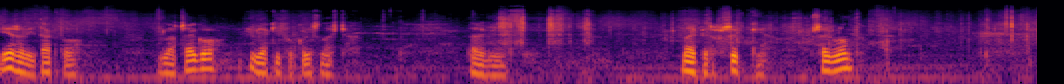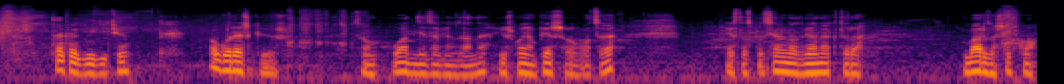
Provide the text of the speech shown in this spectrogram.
Jeżeli tak, to dlaczego i w jakich okolicznościach. Tak więc najpierw szybki przegląd. Tak jak widzicie, ogóreczki już są ładnie zawiązane, już mają pierwsze owoce. Jest to specjalna odmiana, która bardzo szybko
